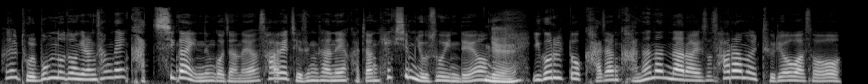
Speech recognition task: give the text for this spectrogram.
사실 돌봄 노동이랑 상당히 가치가 있는 거잖아요. 사회 재생산의 가장 핵심 요소인데요. 예. 이거를 또 가장 가난한 나라에서 사람을 들여와서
